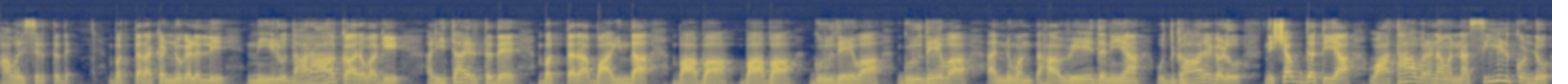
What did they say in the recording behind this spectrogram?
ಆವರಿಸಿರ್ತದೆ. ಭಕ್ತರ ಕಣ್ಣುಗಳಲ್ಲಿ ನೀರು ಧಾರಾಕಾರವಾಗಿ ಹರಿತಾ ಇರ್ತದೆ. ಭಕ್ತರ ಬಾಯಿಂದ ಬಾಬಾ ಬಾಬಾ, ಗುರುದೇವ ಗುರುದೇವ ಅನ್ನುವಂತಹ ವೇದನೆಯ ಉದ್ಗಾರಗಳು ನಿಶಬ್ದತೆಯ ವಾತಾವರಣವನ್ನು ಸೀಳ್ಕೊಂಡು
